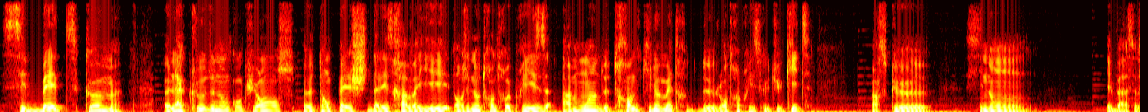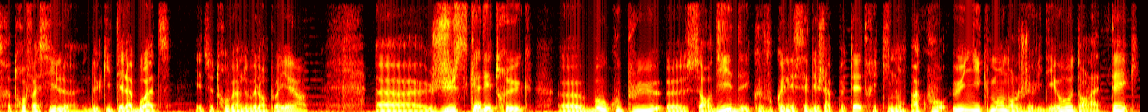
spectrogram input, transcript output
c'est bête comme euh, la clause de non-concurrence euh, t'empêche d'aller travailler dans une autre entreprise à moins de 30 km de l'entreprise que tu quittes, parce que sinon, eh ben, ce serait trop facile de quitter la boîte et de se trouver un nouvel employeur. Euh, jusqu'à des trucs euh, beaucoup plus euh, sordides et que vous connaissez déjà peut-être et qui n'ont pas cours uniquement dans le jeu vidéo, dans la tech,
